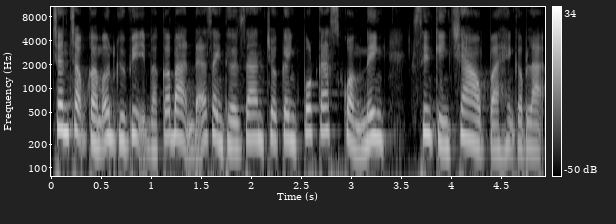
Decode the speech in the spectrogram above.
Trân trọng cảm ơn quý vị và các bạn đã dành thời gian cho kênh podcast Quảng Ninh. Xin kính chào và hẹn gặp lại.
